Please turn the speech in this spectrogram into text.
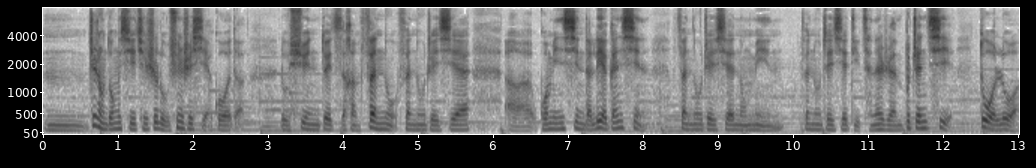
嗯，这种东西其实鲁迅是写过的，鲁迅对此很愤怒，愤怒这些，呃，国民性的劣根性，愤怒这些农民。愤怒这些底层的人不争气、堕落，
